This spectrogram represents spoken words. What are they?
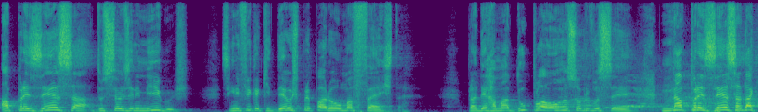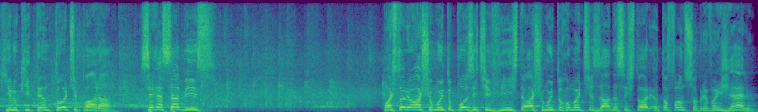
A presença dos seus inimigos significa que Deus preparou uma festa para derramar dupla honra sobre você, na presença daquilo que tentou te parar. Você recebe isso? Pastor, eu acho muito positivista, eu acho muito romantizada essa história. Eu estou falando sobre evangelho.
